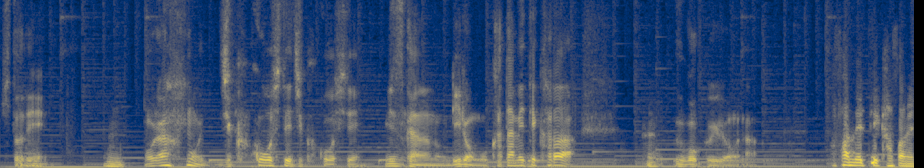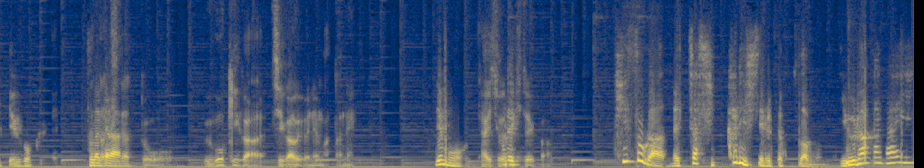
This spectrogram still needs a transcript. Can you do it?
人で、うん俺はもう熟考して熟考して、自らの理論を固めてから動くような重ねて重ねて動くね。そうだか形ら、だと、動きが違うよね、またね。でも、対照的というか。基礎がめっちゃしっかりしてるってことだもんね。揺らがないっ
